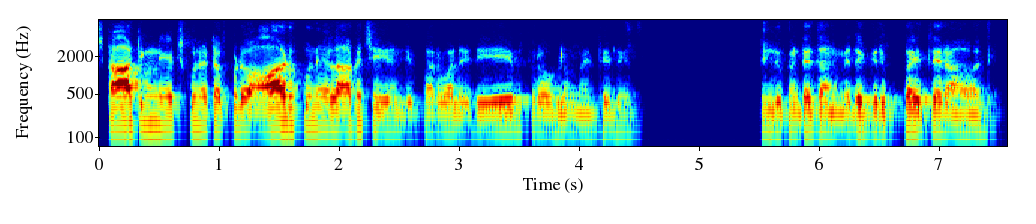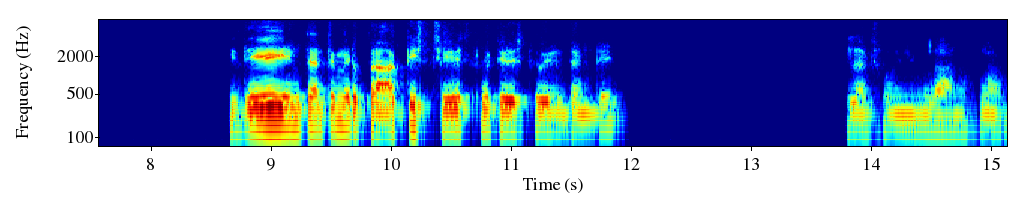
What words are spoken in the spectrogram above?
స్టార్టింగ్ నేర్చుకునేటప్పుడు ఆడుకునేలాగా చేయండి. పర్వాలేదు ఏం ప్రాబ్లం అయితే లేదు. ఎందుకంటే దాని మీద గ్రిప్ అయితే రావాలి. ఇదే ఏంటంటే మీరు ప్రాక్టీస్ చేస్తూ చేస్తూ ఏంటంటే ఇలా చూడండి ఇలా అంటున్నాను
